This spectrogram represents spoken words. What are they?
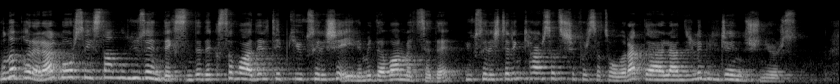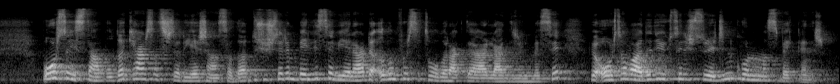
Buna paralel Borsa İstanbul 100 endeksinde de kısa vadeli tepki yükselişi eğilimi devam etse de yükselişlerin kar satışı fırsatı olarak değerlendirilebileceğini düşünüyoruz. Borsa İstanbul'da kar satışları yaşansa da düşüşlerin belli seviyelerde alım fırsatı olarak değerlendirilmesi ve orta vadede yükseliş sürecinin korunması beklenir.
